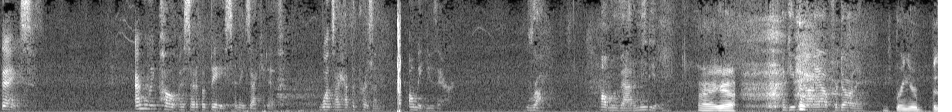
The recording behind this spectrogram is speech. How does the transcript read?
Thanks. Emily Pope has set up a base in Executive. Once I have the prism, I'll meet you there. Right. I'll move out immediately. Alright, yeah. And keep an eye out for Darling. Bring your Finding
